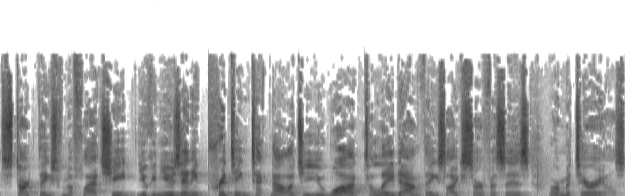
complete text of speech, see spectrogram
start things from a flat sheet? You can use any printing technology you want to lay down things like surfaces or materials.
